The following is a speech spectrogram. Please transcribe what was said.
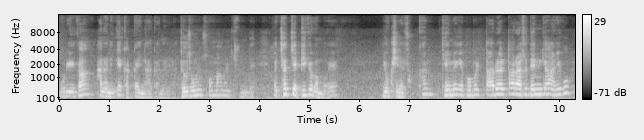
우리가 하나님께 가까이 나아가느니라. 더 좋은 소망을 주는데 첫째 비교가 뭐예요? 육신에 속한 계명의 법을 따라 따라서 된 게 아니고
